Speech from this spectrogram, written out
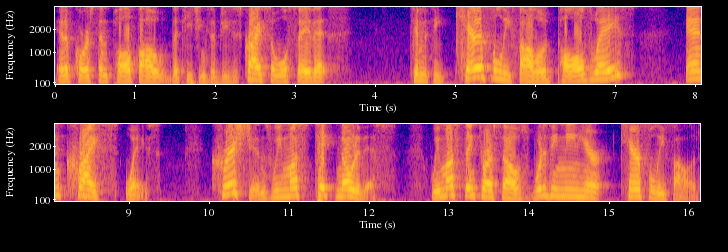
And of course, then Paul followed the teachings of Jesus Christ. So we'll say that Timothy carefully followed Paul's ways and Christ's ways. Christians, we must take note of this. We must think to ourselves, what does he mean here, carefully followed?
